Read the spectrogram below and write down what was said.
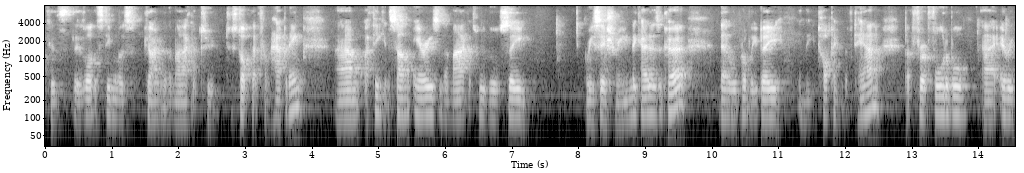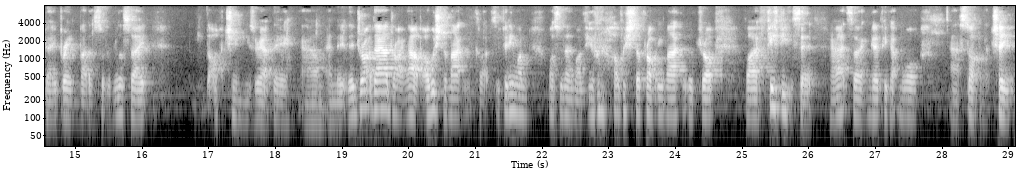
because there's a lot of stimulus going to the market to, to stop that from happening. Um, I think in some areas of the markets we will see recessionary indicators occur. That will probably be in the top end of town. But for affordable, uh, everyday bread and butter sort of real estate, the opportunities are out there, um, and they're, they're dry, they are drying up. I wish the market would collapse. If anyone wants to know my view, I wish the property market would drop by 50%, right? So I can go pick up more uh, stock on the cheap.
